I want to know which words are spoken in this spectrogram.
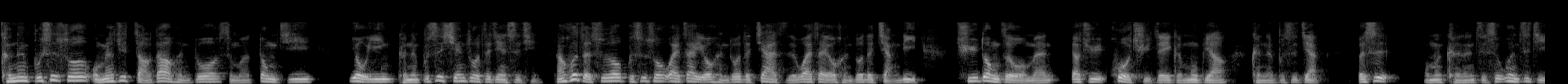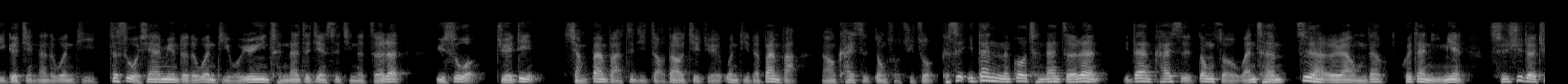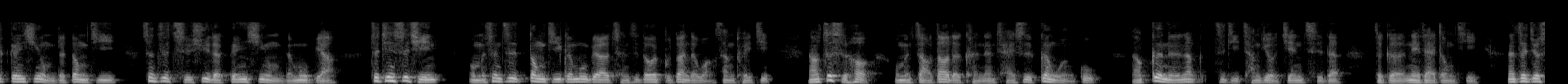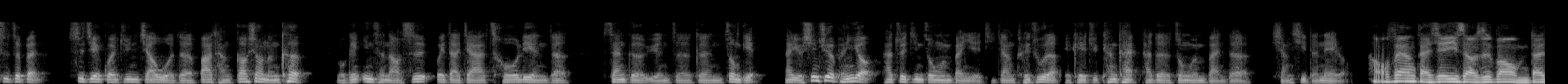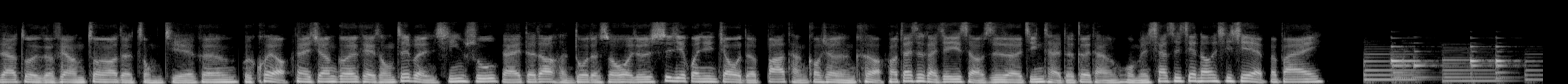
可能不是说我们要去找到很多什么动机诱因，可能不是先做这件事情，然后或者是说不是说外在有很多的价值，外在有很多的奖励驱动着我们要去获取这个目标，可能不是这样，而是我们可能只是问自己一个简单的问题：这是我现在面对的问题，我愿意承担这件事情的责任，于是我决定想办法自己找到解决问题的办法。然后开始动手去做，可是，一旦能够承担责任，一旦开始动手完成，自然而然，我们在会在里面持续的去更新我们的动机，甚至持续的更新我们的目标。这件事情，我们甚至动机跟目标的层次都会不断的往上推进。然后这时候，我们找到的可能才是更稳固，然后更能让自己长久坚持的这个内在动机。那这就是这本世界冠军教我的八堂高效能课，我跟应成老师为大家抽练的。三个原则跟重点，那有兴趣的朋友，他最近中文版也即将推出了，也可以去看看他的中文版的详细的内容。好，非常感谢伊瑟老师帮我们大家做一个非常重要的总结跟回馈哦。那也希望各位可以从这本新书来得到很多的收获，就是世界冠军教我的八堂高效人课。好，再次感谢伊瑟老师的精彩的对谈，我们下次见喽，谢谢，拜拜。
